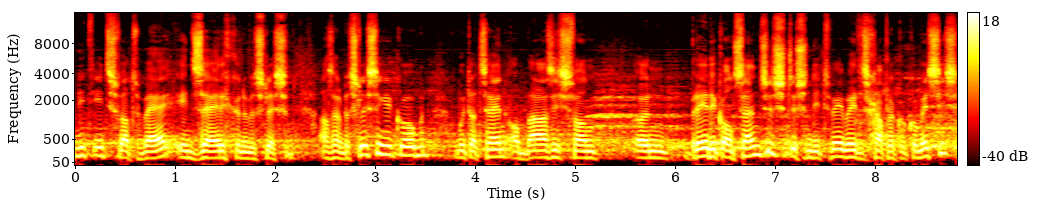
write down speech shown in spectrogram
niet, iets wat wij eenzijdig kunnen beslissen. Als er beslissingen komen, moet dat zijn op basis van een brede consensus tussen die twee wetenschappelijke commissies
